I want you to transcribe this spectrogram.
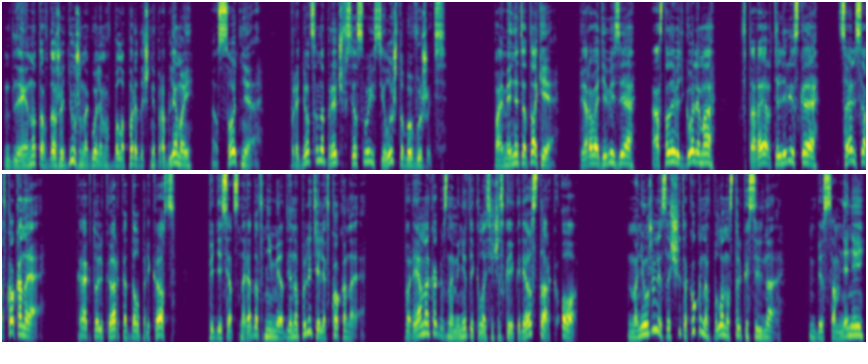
Для енотов даже дюжина големов была порядочной проблемой, а сотня... Придётся напрячь все свои силы, чтобы выжить. «Поменять атаки! Первая дивизия — остановить голема! Вторая артиллерийская — целься в коконы!» Как только Арк отдал приказ, 50 снарядов немедленно полетели в коконы. Прямо как в знаменитой классической игре Старк О. Но неужели защита коконов была настолько сильна? Без сомнений,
